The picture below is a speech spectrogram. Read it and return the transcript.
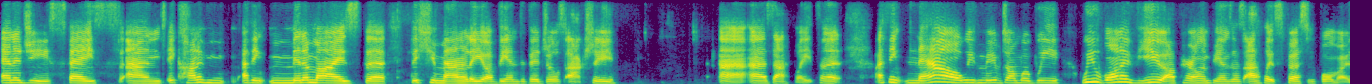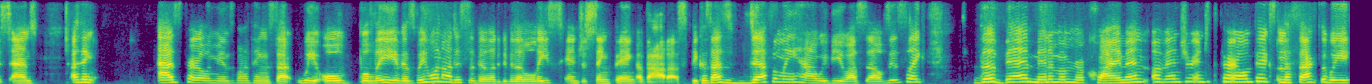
energy space and it kind of i think minimized the the humanity of the individuals actually uh, as athletes. And it, i think now we've moved on where we we want to view our paralympians as athletes first and foremost. And i think as Paralympians, one of the things that we all believe is we want our disability to be the least interesting thing about us because that's definitely how we view ourselves. It's like the bare minimum requirement of entry into the Paralympics. And the fact that we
